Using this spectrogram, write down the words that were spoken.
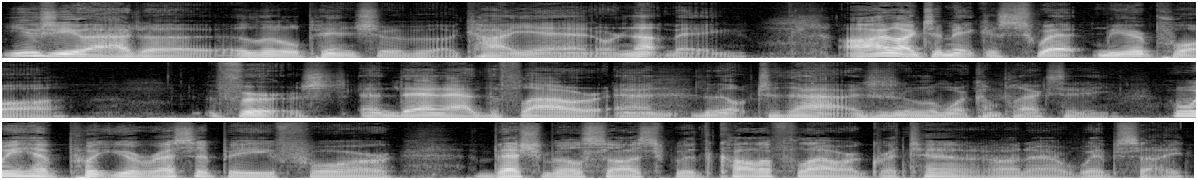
Usually, you add a, a little pinch of uh, cayenne or nutmeg. I like to make a sweat mirepoix first, and then add the flour and the milk to that. This is a little more complexity. We have put your recipe for bechamel sauce with cauliflower gratin on our website.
